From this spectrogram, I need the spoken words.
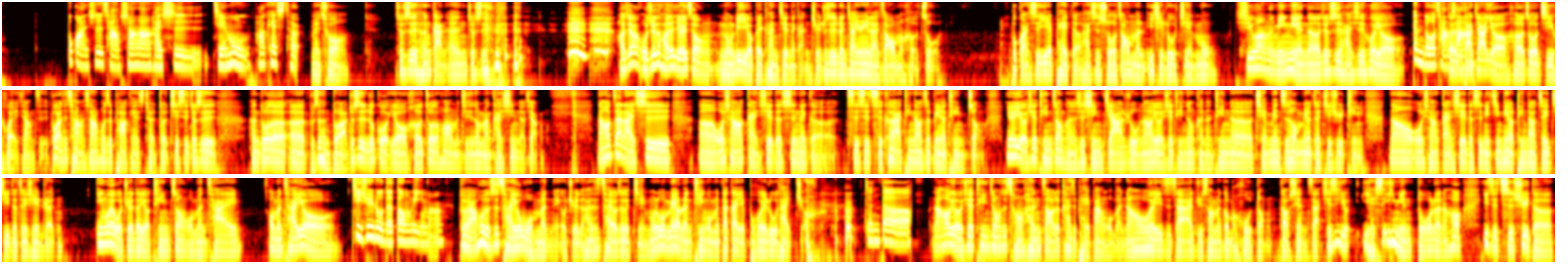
不管是厂商啊，还是节目 Podcaster，没错，就是很感恩，就是。好像我觉得好像有一种努力有被看见的感觉，就是人家愿意来找我们合作，不管是业配的，还是说找我们一起录节目。希望明年呢，就是还是会有更多厂商跟大家有合作机会，这样子，不管是厂商或是 Podcaster，都其实就是很多的，呃，不是很多啦，就是如果有合作的话，我们其实都蛮开心的这样。然后再来是。呃，我想要感谢的是那个此时此刻还听到这边的听众，因为有一些听众可能是新加入，然后有一些听众可能听了前面之后没有再继续听。然后我想感谢的是你今天有听到这一集的这些人，因为我觉得有听众，我们才我们才有继续录的动力吗？对啊，或者是才有我们呢？我觉得还是才有这个节目。如果没有人听，我们大概也不会录太久。真的。然后有一些听众是从很早就开始陪伴我们，然后会一直在 IG 上面跟我们互动到现在，其实有也是一年多了，然后一直持续的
